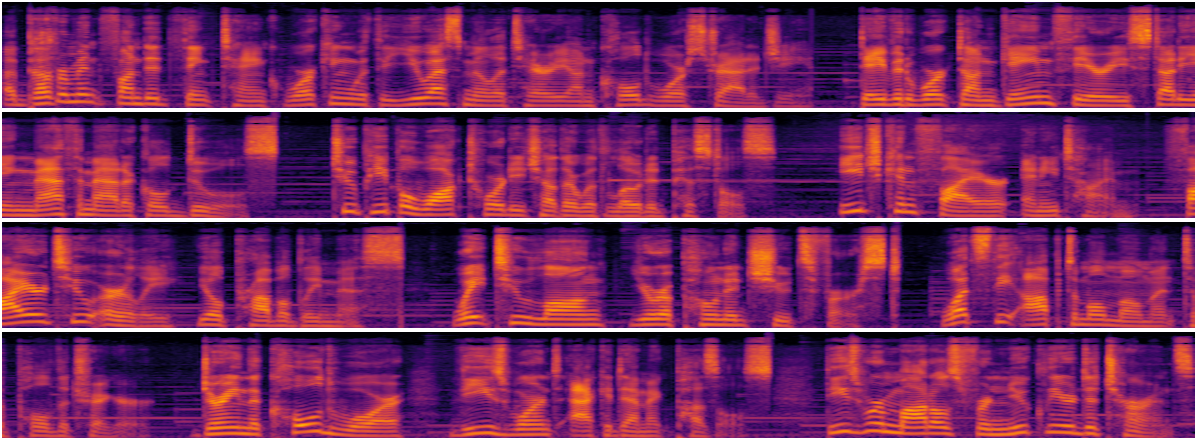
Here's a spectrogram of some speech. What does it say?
a government-funded think tank working with the U.S. military on Cold War strategy. David worked on game theory studying mathematical duels. Two people walk toward each other with loaded pistols. Each can fire anytime. Fire too early, you'll probably miss. Wait too long, your opponent shoots first. What's the optimal moment to pull the trigger? During the Cold War, these weren't academic puzzles. These were models for nuclear deterrence,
